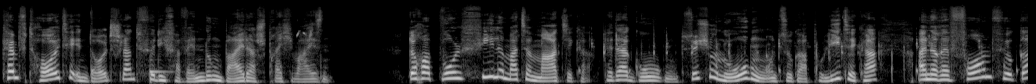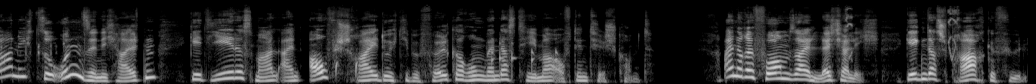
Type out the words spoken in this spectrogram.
kämpft heute in Deutschland für die Verwendung beider Sprechweisen. Doch obwohl viele Mathematiker, Pädagogen, Psychologen und sogar Politiker eine Reform für gar nicht so unsinnig halten, geht jedes Mal ein Aufschrei durch die Bevölkerung, wenn das Thema auf den Tisch kommt. Eine Reform sei lächerlich, gegen das Sprachgefühl,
